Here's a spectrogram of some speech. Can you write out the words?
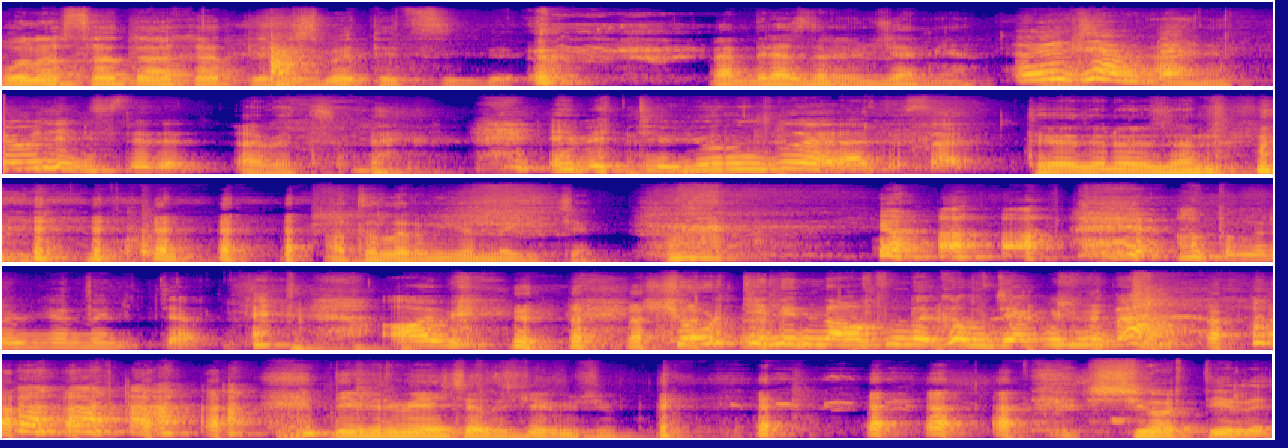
Ona sadakatle hizmet etsin diyor. Ben birazdan öleceğim ya. Öleceğim ben. Aynen. Öyle mi istedin? Evet. Evet diyor. Yoruldun herhalde sen. Teoden'e özendim. Atalarımın yanına gideceğim. Atalarımın yanına gideceğim. Abi short yelenin altında kalacakmış bu da. Devirmeye çalışıyormuşum. Şort gele.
